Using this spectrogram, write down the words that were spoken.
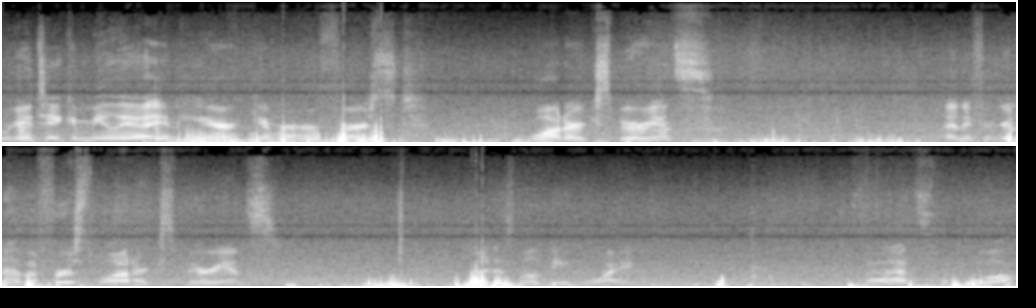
We're going to take Amelia in here, give her her first water experience. And if you're going to have a first water experience, might as well be Hawaii. So that's the pool.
